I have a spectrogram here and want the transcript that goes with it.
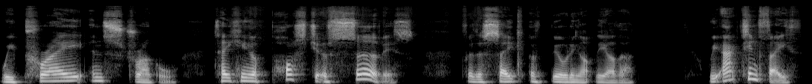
We pray and struggle, taking a posture of service for the sake of building up the other. We act in faith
